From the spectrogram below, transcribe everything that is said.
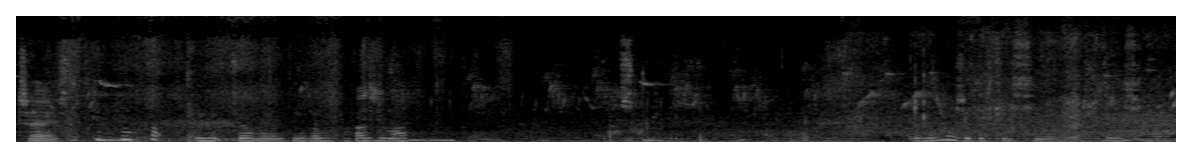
Честь. Ти глуха. Нічого не глуха. А жива. Ти не може бути сіла. Що ти починаєш?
